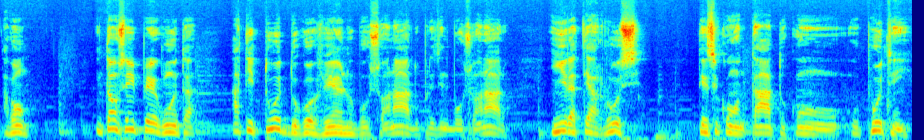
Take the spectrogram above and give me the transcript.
tá bom? Então você me pergunta, a atitude do governo Bolsonaro, do presidente Bolsonaro, ir até a Rússia, ter esse contato com o Putin,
